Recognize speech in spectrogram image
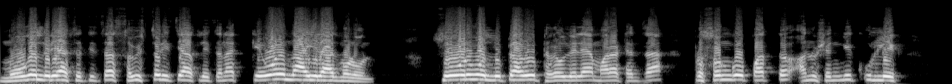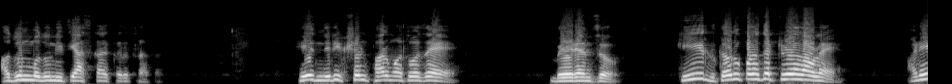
मोगल रियासतीचा सविस्तर इतिहास लिहिताना केवळ नाईलाज म्हणून चोर व लुटारू ठरवलेल्या मराठ्यांचा प्रसंगोपात अनुषंगिक उल्लेख अधूनमधून इतिहासकार करत राहतात. हे निरीक्षण फार महत्वाचं आहे बेहऱ्यांचं की लुटारूपणाचा टिळा लावलाय. आणि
